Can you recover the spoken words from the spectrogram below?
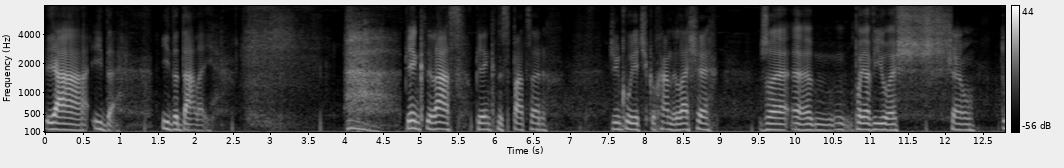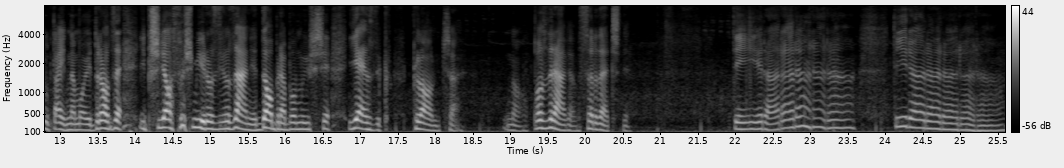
ja idę, idę dalej. Piękny las, piękny spacer. Dziękuję Ci, kochany lesie, że pojawiłeś się tutaj na mojej drodze i przyniosłeś mi rozwiązanie. Dobra, bo mi już się język plącze. No, pozdrawiam serdecznie. Tirararara, tirararara.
